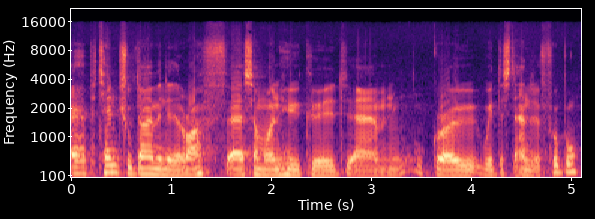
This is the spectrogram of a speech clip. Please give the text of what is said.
a potential diamond in the rough, uh, someone who could um, grow with the standard of football.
